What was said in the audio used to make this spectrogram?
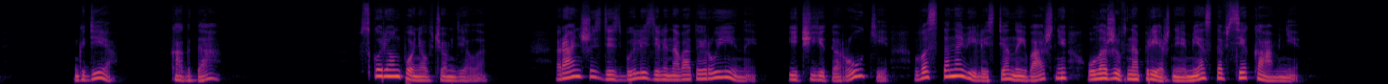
Где? Когда? Вскоре он понял, в чем дело. Раньше здесь были зеленоватые руины, и чьи-то руки восстановили стены и башни, уложив на прежнее место все камни.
